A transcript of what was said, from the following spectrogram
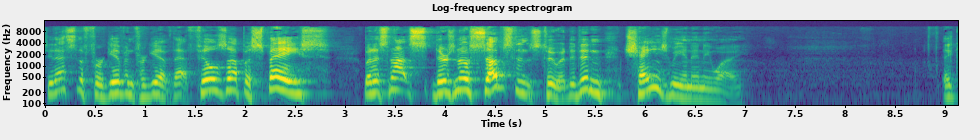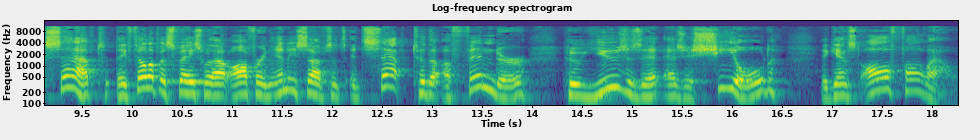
See, that's the forgive and forgive. That fills up a space, but it's not there's no substance to it. It didn't change me in any way. Except they fill up a space without offering any substance except to the offender who uses it as a shield against all fallout.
